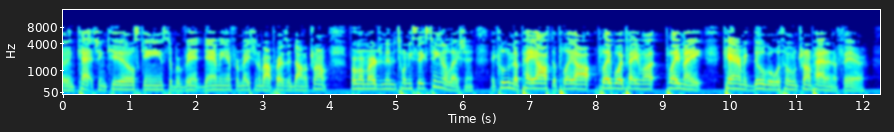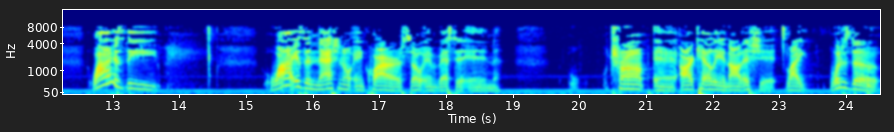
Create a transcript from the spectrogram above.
in catch and kill schemes to prevent damning information about President Donald Trump from emerging in the 2016 election, including the payoff to playoff, Playboy playmate Karen McDougal with whom Trump had an affair. Why is the why is the National Enquirer so invested in Trump and R. Kelly and all this shit? Like, what is the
